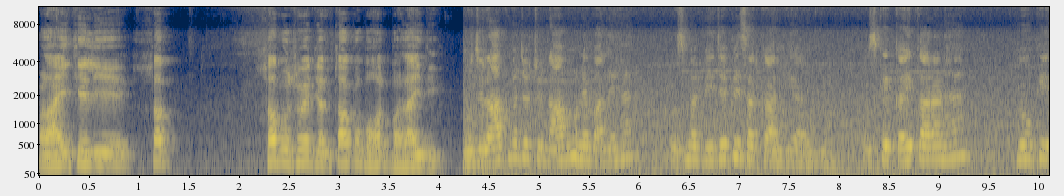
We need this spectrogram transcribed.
पढ़ाई के लिए सब सब उसमें जनता को बहुत भलाई दी। गुजरात में जो चुनाव होने वाले हैं उसमें बीजेपी सरकार ही आएगी। उसके कई कारण हैं क्योंकि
